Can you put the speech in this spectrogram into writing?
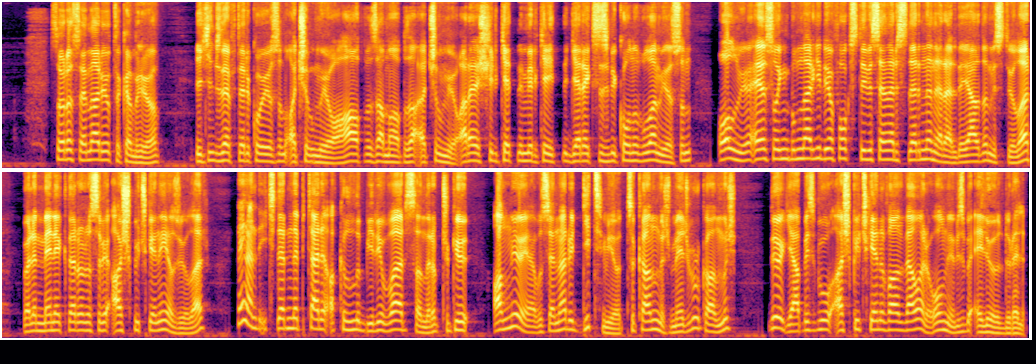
Sonra senaryo tıkanıyor. İkinci defteri koyuyorsun açılmıyor. Hafıza hafıza açılmıyor. Araya şirketli mirketli gereksiz bir konu bulamıyorsun. Olmuyor. En son bunlar gidiyor Fox TV senaristlerinden herhalde yardım istiyorlar. Böyle melekler arası bir aşk üçgeni yazıyorlar. Herhalde içlerinde bir tane akıllı biri var sanırım. Çünkü anlıyor ya bu senaryo gitmiyor. Tıkanmış, mecbur kalmış. Diyor ki ya biz bu aşk üçgeni falan ben var ya olmuyor biz bu eli öldürelim.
